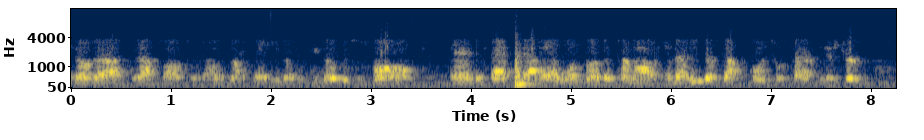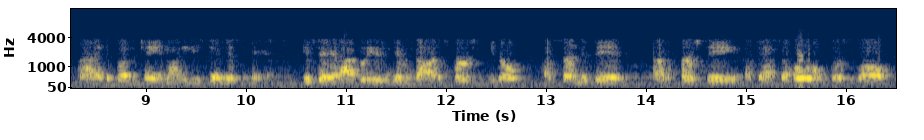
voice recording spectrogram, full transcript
you know, that I that I talked to, and I was like, man, you know, you know, this is wrong. And the fact that I had one brother come out, and uh, he just got promoted to a pastor in this church. Uh, the brother came out and he said, listen, man, he said, I believe in giving God his first, you know, a Sunday bed, uh, the first day. I said, hold on, first of all,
